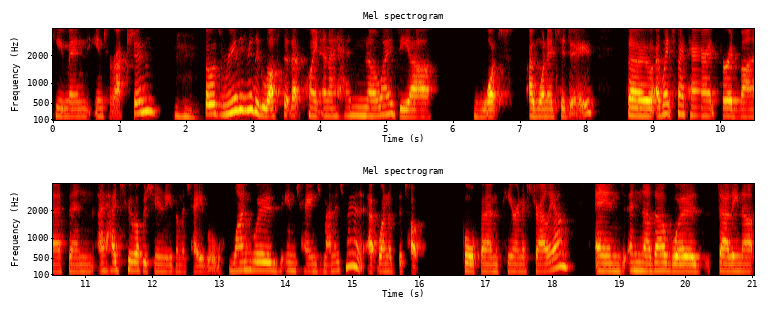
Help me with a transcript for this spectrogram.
human interaction Mm-hmm. So I was really, really lost at that point and I had no idea what I wanted to do. So I went to my parents for advice and I had two opportunities on the table. One was in change management at one of the top four firms here in Australia. And another was starting up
